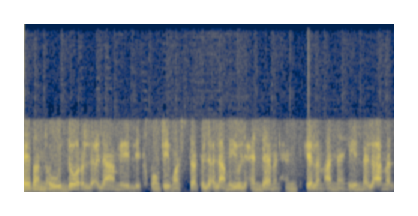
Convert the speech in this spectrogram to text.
أيضا والدور الإعلامي اللي تقوم فيه المؤسسات الإعلامية واللي إحنا دائما إحنا نتكلم عنه هي إن العمل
